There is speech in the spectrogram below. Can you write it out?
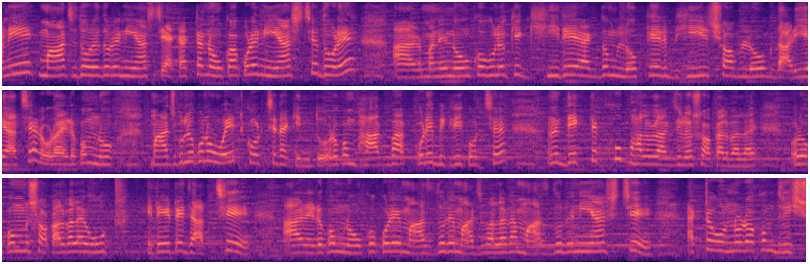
অনেক মাছ ধরে ধরে নিয়ে আসছে, এক একটা নৌকা করে নিয়ে আসছে ধরে। আর মানে নৌকোগুলোকে ঘিরে একদম লোকের ভিড়, সব লোক দাঁড়িয়ে আছে আর ওরা এরকম নৌ, মাছগুলো কোনো ওয়েট করছে না কিন্তু, ওরকম ভাগ ভাগ করে বিক্রি করছে। মানে দেখতে খুব ভালো লাগছিল সকালবেলায়। ওরকম সকালবেলায় উঠ, হেঁটে হেঁটে যাচ্ছে আর এরকম নৌকো করে মাছ ধরে, মাছওয়ালারা মাছ ধরে নিয়ে আসছে। একটা অন্যরকম দৃশ্য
